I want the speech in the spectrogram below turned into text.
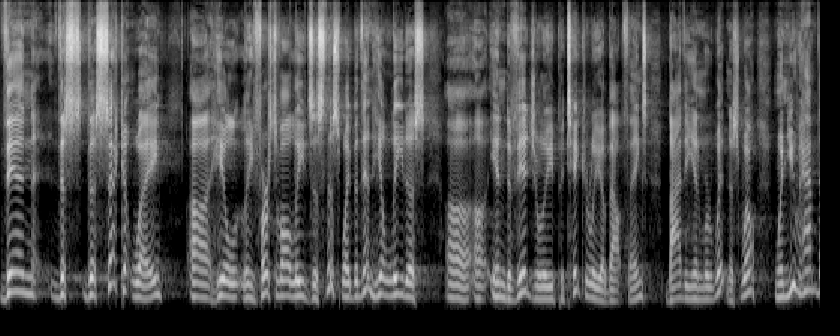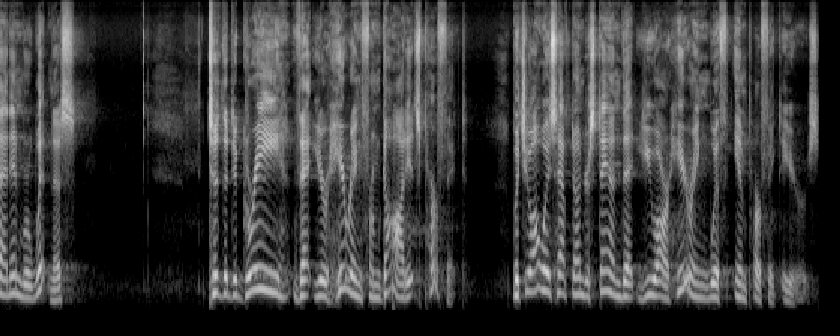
Then the, the second way, uh, he'll he first of all leads us this way, but then he'll lead us uh, uh, individually, particularly about things, by the inward witness. Well, when you have that inward witness, to the degree that you're hearing from God, it's perfect. But you always have to understand that you are hearing with imperfect ears.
